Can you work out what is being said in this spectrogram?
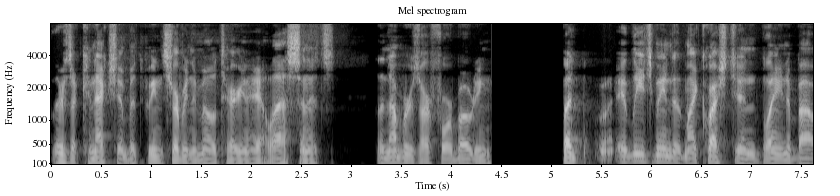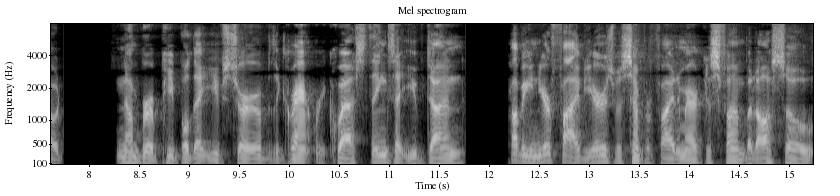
there's a connection between serving the military and ALS, and it's the numbers are foreboding. But it leads me into my question, Blaine, about number of people that you've served, the grant requests, things that you've done, probably in your five years with Semper Fi America's Fund, but also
